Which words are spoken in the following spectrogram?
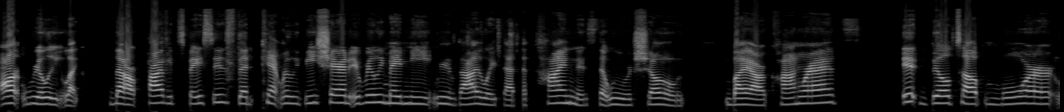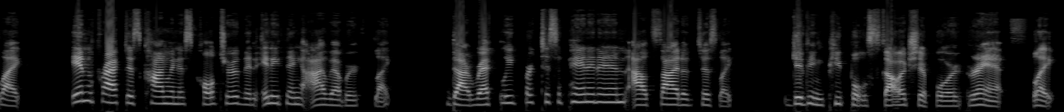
aren't really like that are private spaces that can't really be shared. It really made me reevaluate that the kindness that we were shown by our comrades, it built up more like in practice communist culture than anything I've ever like directly participated in outside of just like giving people scholarship or grants. Like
